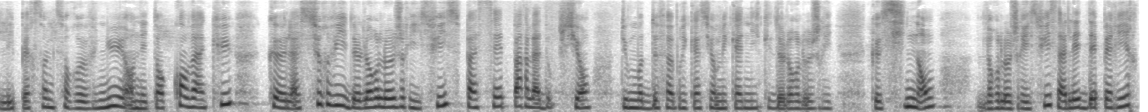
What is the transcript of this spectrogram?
Les personnes sont revenues en étant convaincues que la survie de l'horlogerie suisse passait par l'adoption du mode de fabrication mécanique de l'horlogerie, que sinon l'horlogerie suisse allait dépérir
